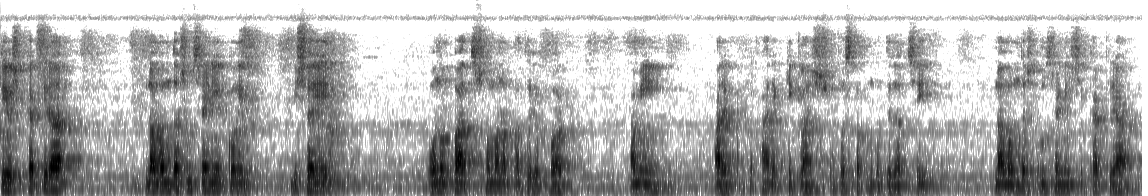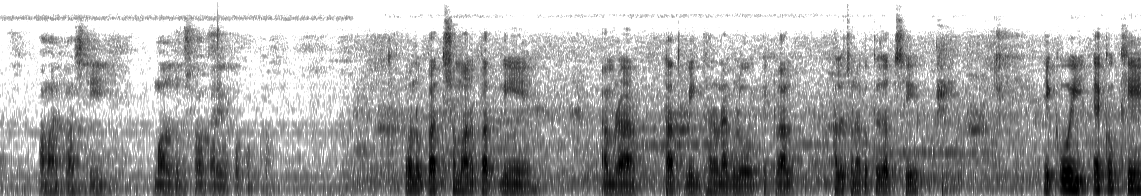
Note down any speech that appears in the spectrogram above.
প্রিয় শিক্ষার্থীরা, নবম, দশম শ্রেণির গণিত বিষয়ের অনুপাত, সমানুপাতের উপর আমি আরেক, আরেকটি ক্লাস উপস্থাপন করতে যাচ্ছি। নবম, দশম শ্রেণির শিক্ষার্থীরা, আমার ক্লাসটি মনোযোগ সহকারে উপভোগ অনুপাত, সমানুপাত নিয়ে আমরা প্রাথমিক ধারণাগুলো একটু আলোচনা করতে যাচ্ছি। একই এককে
